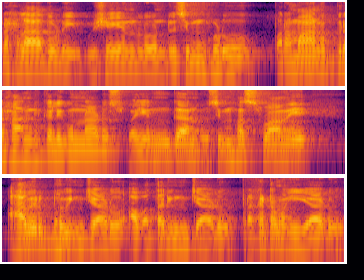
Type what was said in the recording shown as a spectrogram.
ప్రహ్లాదుడి విషయంలో నృసింహుడు పరమానుగ్రహాన్ని కలిగి ఉన్నాడు స్వయంగా నృసింహస్వామే ఆవిర్భవించాడు అవతరించాడు ప్రకటమయ్యాడు.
